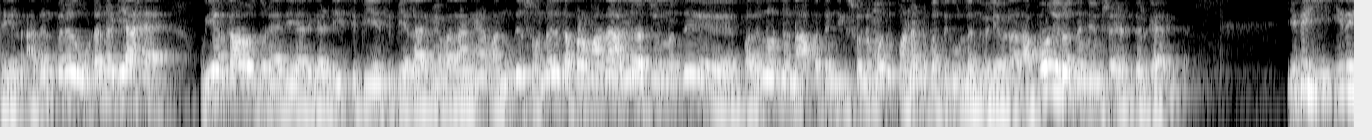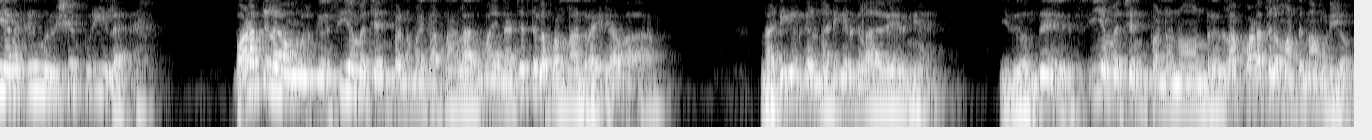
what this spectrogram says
செயல். அதன் பிறகு உடனடியாக உயர் காவல்துறை அதிகாரிகள் டிசிபி ஏசிபி எல்லாருமே வராங்க வந்து சொன்னதுக்கு அப்புறமா தான் அல்லு அர்ஜுன் வந்து பதினொன்று நாற்பத்தஞ்சுக்கு சொல்லும் போது பன்னெண்டு பத்துக்கு உள்ளேருந்து வெளியே வர்றாரு. அப்பவும் இருபத்தஞ்சு நிமிஷம் எடுத்திருக்காரு. இது இது எனக்கு ஒரு விஷயம் புரியல. படத்தில் அவங்களுக்கு சிஎம்ஐ சேஞ்ச் பண்ண மாதிரி காட்டினாங்களா? அது மாதிரி நிஜத்தில் பண்ணலான்ற ஐடியாவா? நடிகர்கள் நடிகர்களாகவே இருங்க. இது வந்து சிஎம்ஐ சேஞ்ச் பண்ணணுன்றதெல்லாம் படத்தில் மட்டும்தான் முடியும்.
